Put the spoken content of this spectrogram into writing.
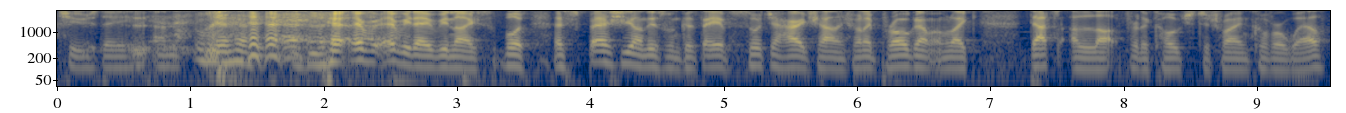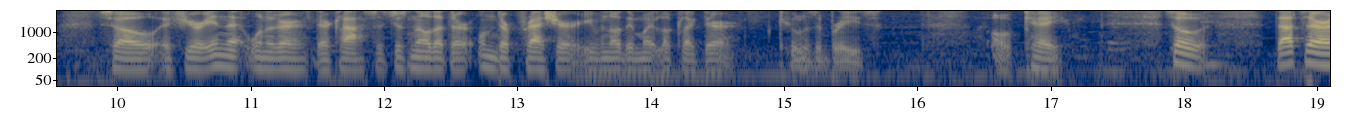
Tuesday, and yeah, every every day would be nice, but especially on this one because they have such a hard challenge. When I program, I'm like, that's a lot for the coach to try and cover well. So if you're in that one of their their classes, just know that they're under pressure, even though they might look like they're cool as a breeze. Okay, so that's our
